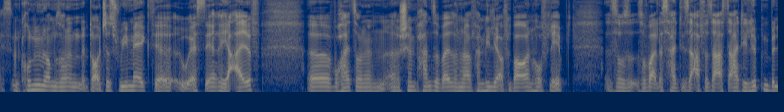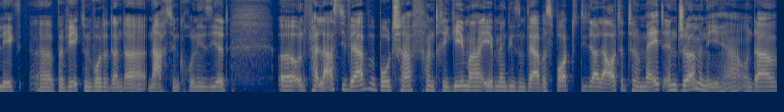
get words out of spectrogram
ist im Grunde genommen so ein deutsches Remake der US-Serie Alf, äh, wo halt so ein äh, Schimpanse bei so einer Familie auf dem Bauernhof lebt. So, so war das halt, dieser Affe saß da, hat die Lippen belegt, äh, bewegt und wurde dann da nachsynchronisiert äh, und verlas die Werbebotschaft von Trigema eben in diesem Werbespot, die da lautete Made in Germany. Ja? Und da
